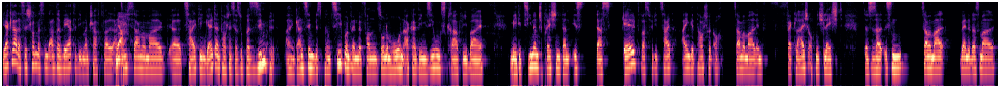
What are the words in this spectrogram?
Ja klar, das ist schon, das sind andere Werte, die man schafft, weil an ja. sich, sagen wir mal, äh, Zeit gegen Geld eintauschen ist ja super simpel. Ein ganz simples Prinzip. Und wenn wir von so einem hohen Akademisierungsgrad wie bei Medizinern sprechen, dann ist das Geld, was für die Zeit eingetauscht wird, auch, sagen wir mal, im Vergleich auch nicht schlecht. Das ist, ist ein, sagen wir mal, wenn du das mal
